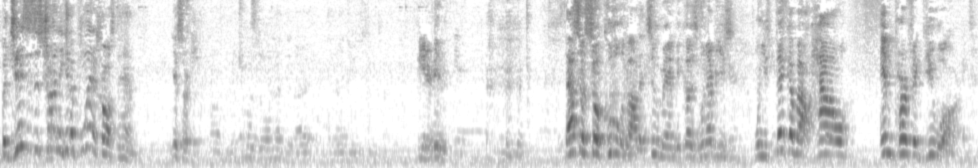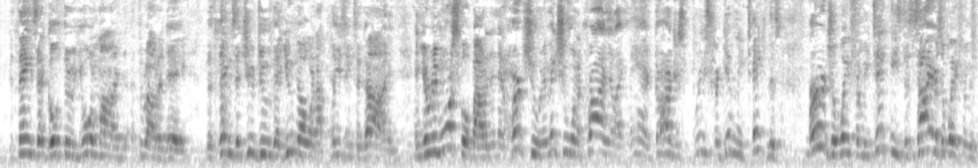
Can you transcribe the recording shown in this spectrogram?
but Jesus is trying to get a point across to him. Yes, sir. Which was the that denied, denied Peter. That's what's so cool about it too, man. Because whenever you, when you think about how imperfect you are, the things that go through your mind throughout a day, the things that you do that you know are not pleasing to God, and, and you're remorseful about it, and it hurts you, and it makes you want to cry, and you're like, man, God, just please forgive me. Take this urge away from me. Take these desires away from me.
